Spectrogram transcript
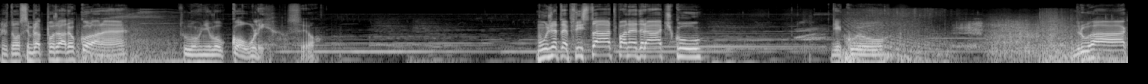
Takže to musím brát pořád dokola, ne? Tu ohnivou kouli, asi jo. Můžete přistát, pane dráčku. Děkuju. Druhák.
